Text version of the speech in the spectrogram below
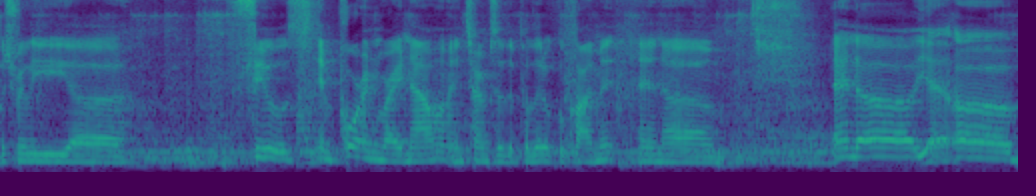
which really uh, feels important right now in terms of the political climate and um, and uh, yeah, uh,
